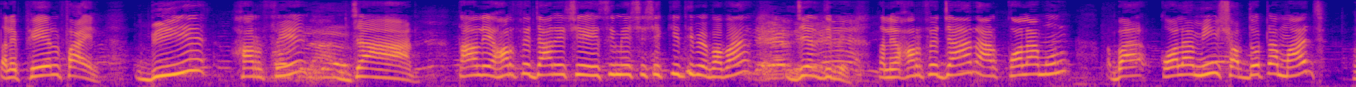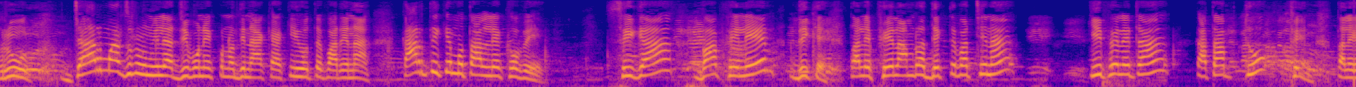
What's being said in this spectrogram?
তাহলে ফেল ফাইল, বি হরফে জার। তাহলে হরফে জার এসে এসি এসিমে সে কী দিবে বাবা? জেল দিবে। তাহলে হরফে জার আর কলামুন বা কলামি শব্দটা মাঝ রুর যার মাজরুর মিলা জীবনে কোনোদিন একাকি হতে পারে না। কার দিকে মোতাল্লেক হবে? সিগা বা ফেলের দিকে। তাহলে ফেল আমরা দেখতে পাচ্ছি না। কি ফেল এটা? কাতাবতু ফেল। তাহলে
